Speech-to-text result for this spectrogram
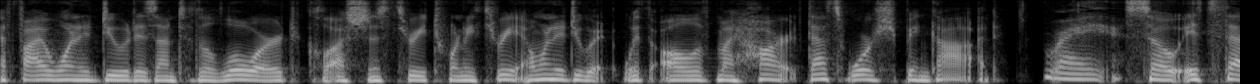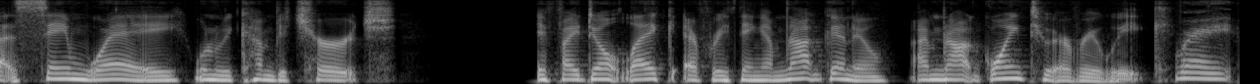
if I want to do it as unto the Lord, Colossians 3:23, I want to do it with all of my heart. That's worshiping God. Right. So it's that same way when we come to church. If I don't like everything, I'm not going to. I'm not going to every week. Right.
